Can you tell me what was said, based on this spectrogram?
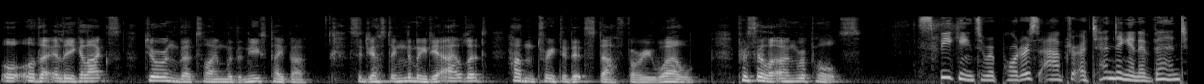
or other illegal acts during their time with the newspaper, suggesting the media outlet hadn't treated its staff very well. Priscilla Ung reports. Speaking to reporters after attending an event,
